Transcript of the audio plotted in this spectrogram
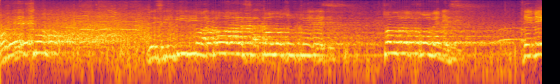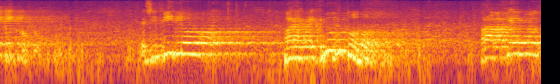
Por eso les invito a todas, a todos ustedes, todos los jóvenes de México, les invito para que juntos trabajemos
